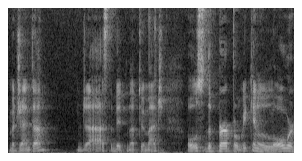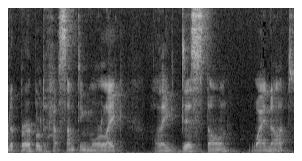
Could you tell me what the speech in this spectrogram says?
magenta. Just a bit not too much. Also the purple. We can lower the purple to have something more like like this tone. Why not?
